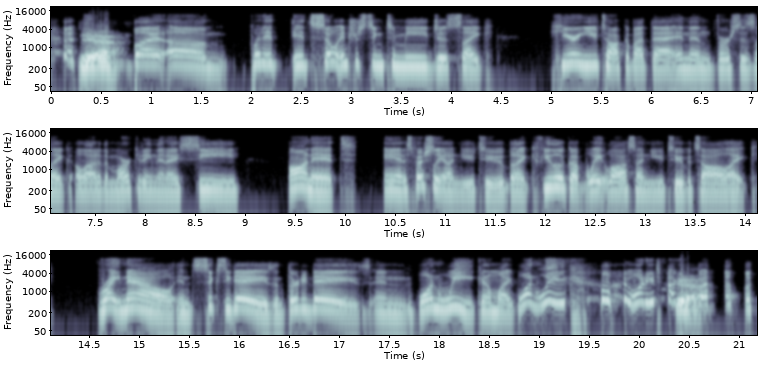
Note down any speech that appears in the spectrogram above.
Yeah, but um but it it's so interesting to me just like hearing you talk about that and then versus like a lot of the marketing that I see on it and especially on YouTube, like if you look up weight loss on YouTube, it's all like right now in 60 days and 30 days in one week. And I'm like, one week? what are you talking yeah. about?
